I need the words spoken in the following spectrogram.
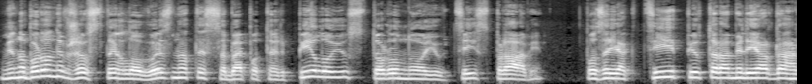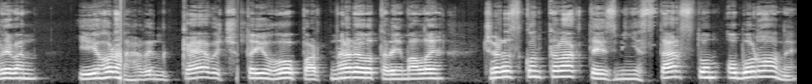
Міноборони вже встигло визнати себе потерпілою стороною в цій справі. Поза як ці півтора мільярда гривень Ігор Гринкевич та його партнери отримали через контракти з Міністерством оборони.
